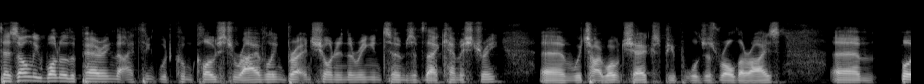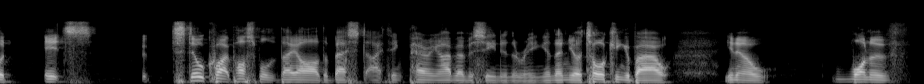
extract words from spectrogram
there's only one other pairing that I think would come close to rivaling Bret and Shawn in the ring in terms of their chemistry, um, which I won't share because people will just roll their eyes. Um, but it's still quite possible that they are the best, I think, pairing I've ever seen in the ring. And then you're talking about, you know, one of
